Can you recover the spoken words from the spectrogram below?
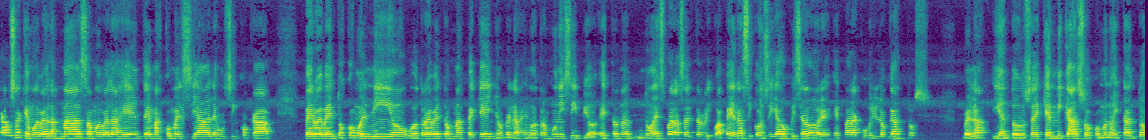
causa que mueve a las masas, mueve a la gente, es más comercial, es un 5K, pero eventos como el mío u otros eventos más pequeños, ¿verdad? En otros municipios, esto no, no es para hacerte rico, apenas si consigues auspiciadores es para cubrir los gastos, ¿verdad? Y entonces, que en mi caso, como no hay tantos,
